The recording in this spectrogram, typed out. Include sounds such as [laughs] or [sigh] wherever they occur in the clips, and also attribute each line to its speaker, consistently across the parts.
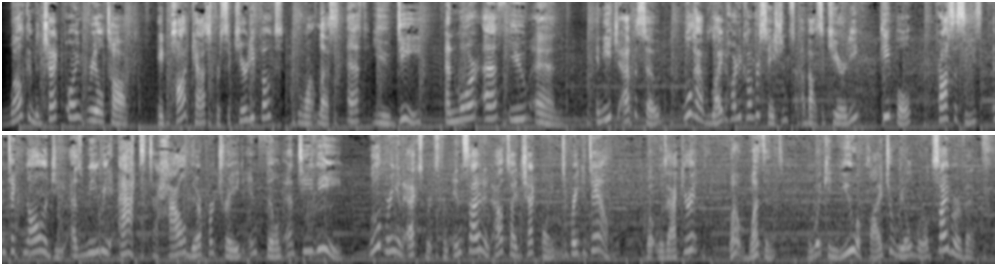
Speaker 1: Welcome to Check Point Real Talk, a podcast for security folks who want less FUD and more FUN. In each episode, we'll have lighthearted conversations about security, people, processes, and technology as we react to how they're portrayed in film and TV. We'll bring in experts from inside and outside Check Point to break it down. What was accurate? What wasn't? And what can you apply to real world cyber events?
